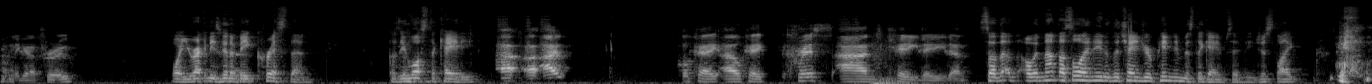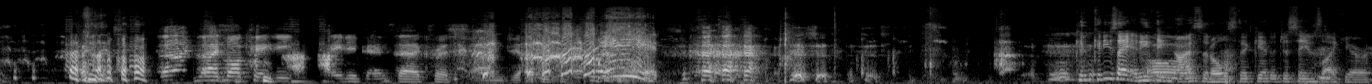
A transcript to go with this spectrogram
definitely get through. Well, you reckon he's going to beat Chris then? Because he lost to Katie. Uh, uh, I. Okay, okay. Chris and Katie Lady then. So that, oh, and that, that's all I needed to change your opinion, Mr. Game Sendy. Just like, Then I, saw Katie, Katie against uh, Chris, and yeah. Idiot! can, can you say anything Oh. nice at all, Stick Kid? It just seems like you're.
